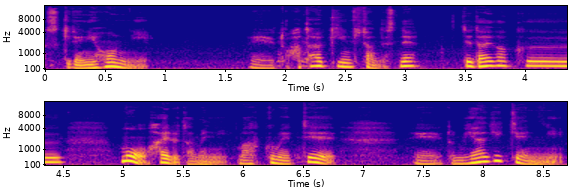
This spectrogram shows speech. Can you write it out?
好きで日本に、えーと、働きに来たんですね。で、大学も入るために、まあ、含めて、えっ、ー、と、宮城県に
